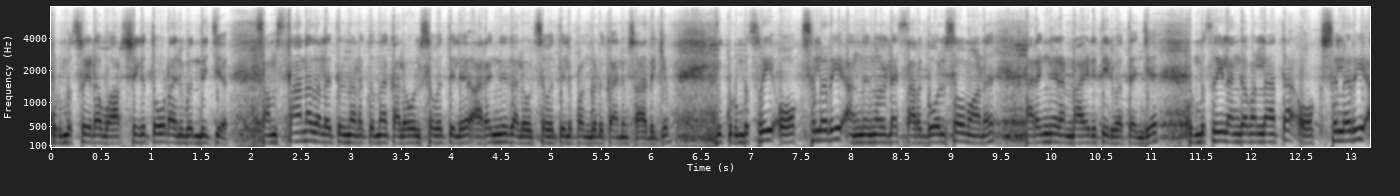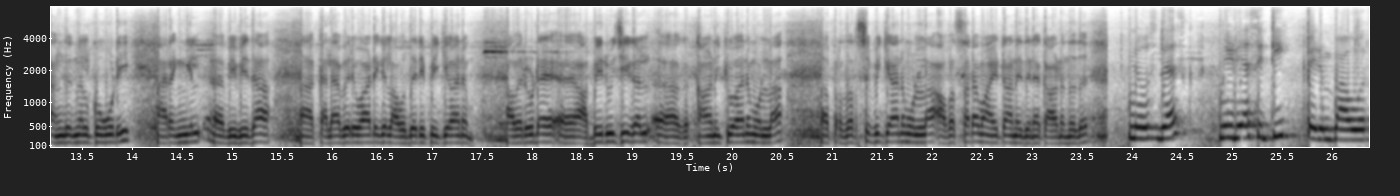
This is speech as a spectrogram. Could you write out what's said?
കുടുംബശ്രീയുടെ വാർഷികത്തോടനുബന്ധിച്ച് സംസ്ഥാന തലത്തിൽ നടക്കുന്ന കലോത്സവത്തിൽ അരങ്ങ് കലോത്സവത്തിൽ പങ്കെടുക്കാനും സാധിക്കും. ഇത് കുടുംബശ്രീ ഓക്സലറി അംഗങ്ങളുടെ സർഗോത്സവമാണ് അരങ്ങ് രണ്ടായിരത്തി ഇരുപത്തഞ്ച് കുടുംബശ്രീയിൽ അംഗമല്ലാത്ത ഓക്സലറി അംഗങ്ങൾക്ക് കൂടി അരങ്ങിൽ വിവിധ കലാപരിപാടികൾ അവതരിപ്പിക്കാനും അവരുടെ അഭിരുചികൾ കാണിക്കുവാനുമുള്ള പ്രദർശിപ്പിക്കാനുമുള്ള അവസരമായിട്ടാണ് ഇതിനെ കാണുന്നത്. News desk media city Perumbavoor.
